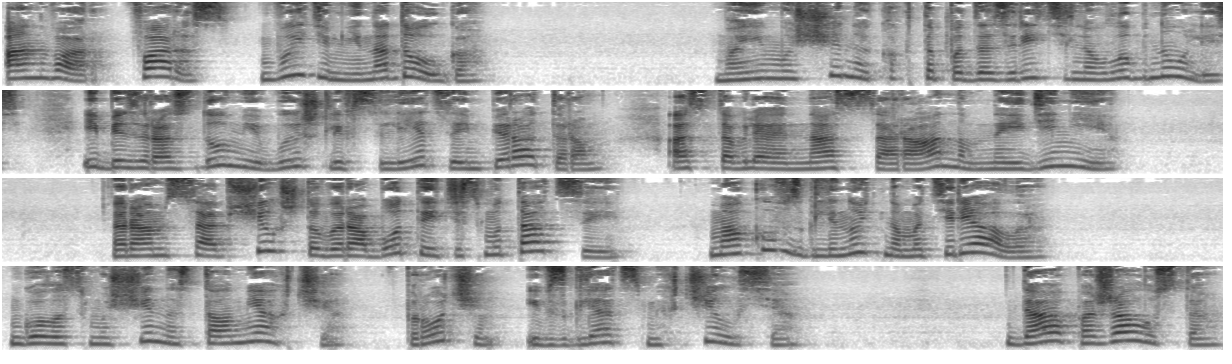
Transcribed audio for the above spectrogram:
«Анвар, Фарас, выйдем ненадолго!» Мои мужчины как-то подозрительно улыбнулись и без раздумий вышли вслед за императором, оставляя нас с Араном наедине. «Рам сообщил, что вы работаете с мутацией. Могу взглянуть на материалы». Голос мужчины стал мягче, впрочем, и взгляд смягчился. «Да, пожалуйста».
